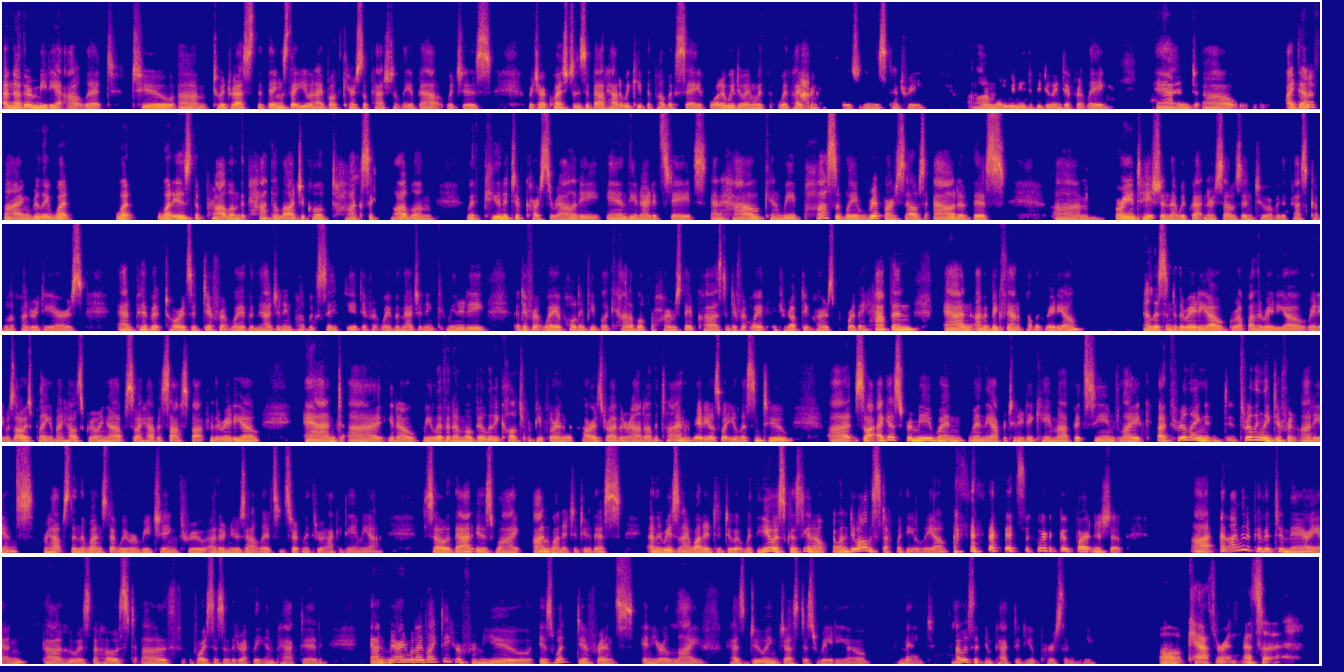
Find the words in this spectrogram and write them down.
another media outlet to um, to address the things that you and I both care so passionately about, which is which are questions about how do we keep the public safe? What are we doing with with hyperincarceration in this country? Um, what do we need to be doing differently? And uh, identifying really what what what is the problem, the pathological toxic problem with punitive carcerality in the United States, and how can we possibly rip ourselves out of this um, orientation that we've gotten ourselves into over the past couple of hundred years and pivot towards a different way of imagining public safety, a different way of imagining community, a different way of holding people accountable for harms they've caused, a different way of interrupting harms before they happen. And I'm a big fan of public radio. I listened to the radio, grew up on the radio. Radio was always playing in my house growing up. So I have a soft spot for the radio. And, uh, you know, we live in a mobility culture. People are in their cars driving around all the time. Radio is what you listen to. Uh, so I guess for me, when when the opportunity came up, it seemed like a thrilling, thrillingly different audience, perhaps, than the ones that we were reaching through other news outlets and certainly through academia. So that is why I wanted to do this. And the reason I wanted to do it with you is because, you know, I want to do all this stuff with you, Leo. we're a good partnership. Uh, and I'm going to pivot to Marion, uh, who is the host of Voices of the Directly Impacted. And Marion, what I'd like to hear from you is what difference in your life has doing Justice Radio meant? How has it impacted you personally? Oh, Catherine, that's a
